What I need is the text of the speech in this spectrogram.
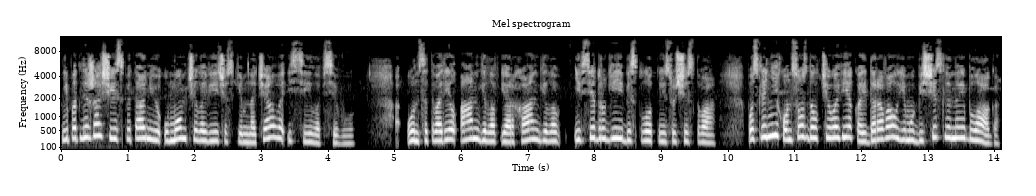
не подлежащий испытанию умом человеческим, начало и сила всего. Он сотворил ангелов и архангелов и все другие бесплотные существа. После них он создал человека и даровал ему бесчисленные блага,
